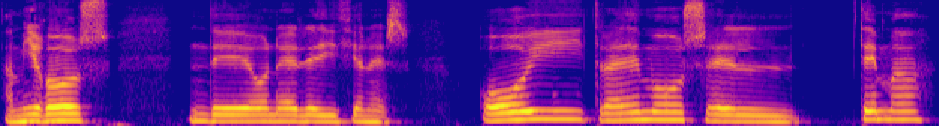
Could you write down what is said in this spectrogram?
Amigos de Oner Ediciones. Hoy traemos el tema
